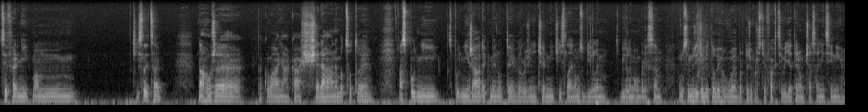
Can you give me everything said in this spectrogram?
ciferník, mám číslice, nahoře taková nějaká šedá, nebo co to je, a spodní, spodní řádek minuty, vyložení černý čísla jenom s bílým, s bílým obrysem. Musím říct, že mi to vyhovuje, protože prostě fakt chci vidět jenom čas a nic jiného.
